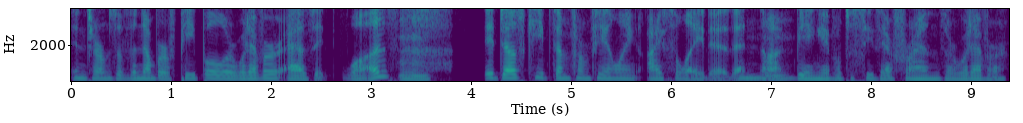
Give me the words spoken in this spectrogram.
in terms of the number of people or whatever as it was, Mhm. it does keep them from feeling isolated and not being able to see their friends or whatever.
